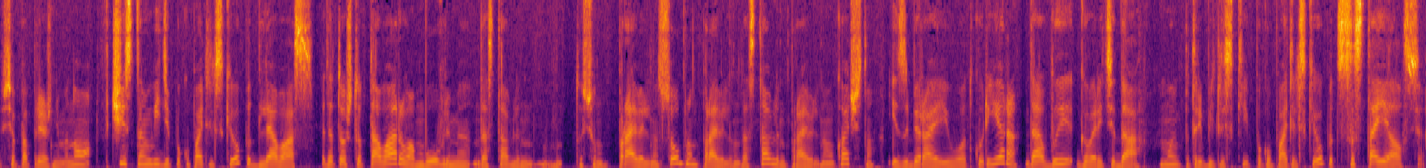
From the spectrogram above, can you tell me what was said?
все по-прежнему. Но в чистом виде покупательский опыт для вас – это то, что товар вам вовремя доставлен, то есть он правильно собран, правильно доставлен, правильного качества, и забирая его от курьера, да, вы говорите, да, мой потребительский, покупательский опыт состоялся.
